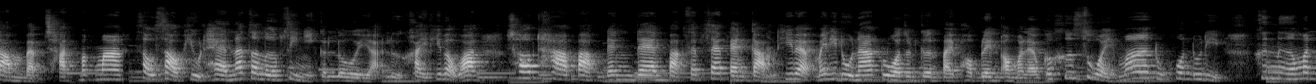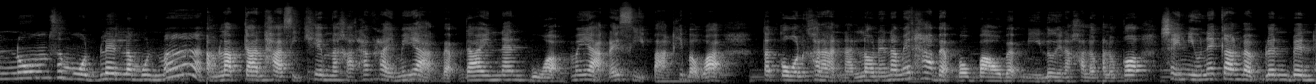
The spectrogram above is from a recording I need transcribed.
ก่ำแบบชัดมากๆ สาวๆ ผิวแทนน่าจะเลิฟสีนี้กันเลยอะหรือใครที่แบบว่าชอบทาปากแดงๆ ปากแซบๆ แดงก่ำที่แบบไม่ได้ดูน่ากลัวจนเกินไปพอเบลนด์ออกมาแล้วก็คือสวยมากทุกคนดูดิ คือเนื้อมันนุ่มสมูทเบลนด์ละมุนมากสำหรับการทาสีเข้มนะคะ ถ้าใครไม่อยากแบบได้แน่นปัวไม่อยากได้สีปากที่แบบว่าตะโกนขนาดนั้น เราแนะนำให้ทาแบบเบาๆ แบบนี้เลยนะคะ แล้วก็ใช้นิ้วในการแบบเบลนเบลนแ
